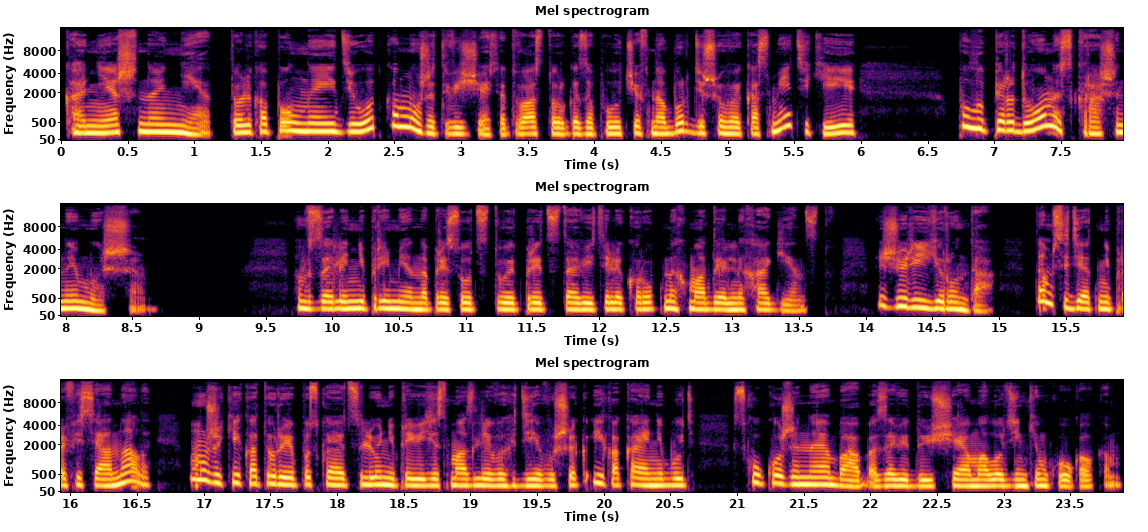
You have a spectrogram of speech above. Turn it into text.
Конечно, нет. Только полная идиотка может визжать от восторга, заполучив набор дешевой косметики и полупердон из крашеной мыши. В зале непременно присутствуют представители крупных модельных агентств. Жюри — ерунда — там сидят непрофессионалы, мужики, которые пускают слюни при виде смазливых девушек, и какая-нибудь скукоженная баба, завидующая молоденьким куколкам.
